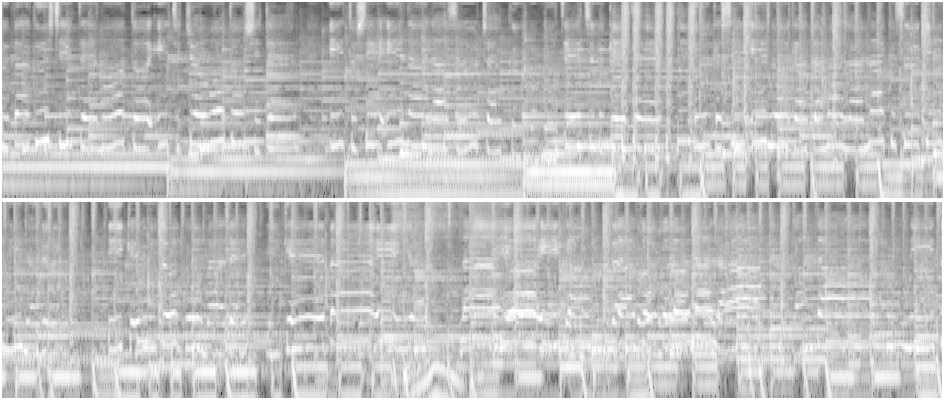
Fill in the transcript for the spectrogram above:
束縛してもっと一丁落として愛しいなら数着を見てつけておかしいのがたまらなく好きになるいけるとこまで行けばいいよ迷い込んだ心なら簡単に溶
